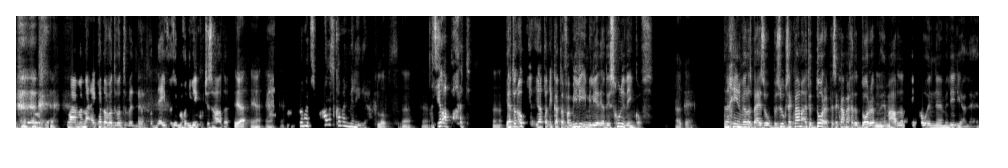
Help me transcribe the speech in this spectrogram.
veel. Maar, maar, ik had al wat, wat, wat, wat, neven die maar van die winkeltjes hadden. Ja, ja, ja. ja. Alles kwam uit Melilla. Klopt. Ja, ja. Dat is heel apart. Ja. Je had dan ook, je had dan, ik had een familie in Melilla, die schoenenwinkels. Oké. En dan gingen we wel eens bij ze op bezoek. Zij kwamen uit het dorp. Ze kwamen echt uit het dorp. Mhm. En we hadden een winkel in uh, Melilla. En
